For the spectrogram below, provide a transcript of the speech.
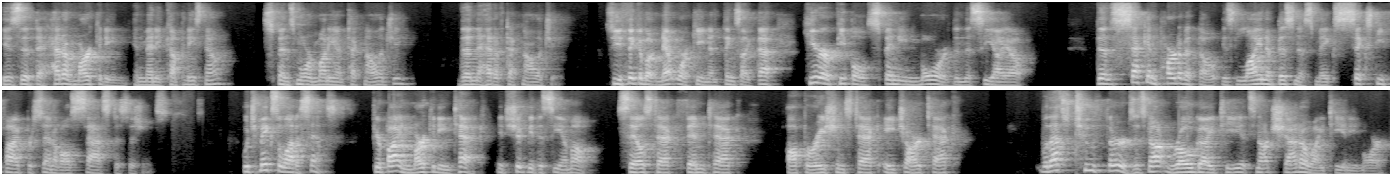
is that the head of marketing in many companies now spends more money on technology than the head of technology. So you think about networking and things like that. Here are people spending more than the CIO. The second part of it though is line of business makes 65% of all SaaS decisions, which makes a lot of sense. If you're buying marketing tech, it should be the CMO, sales tech, fintech, operations tech, HR tech. Well, that's two thirds. It's not rogue IT. It's not shadow IT anymore.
